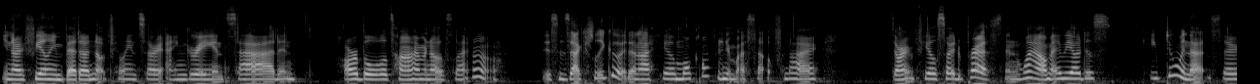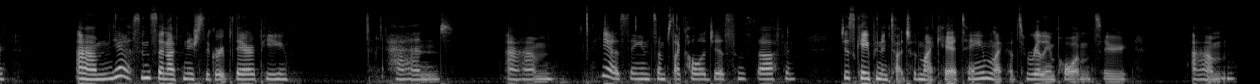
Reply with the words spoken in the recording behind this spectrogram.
you know, feeling better, not feeling so angry and sad and horrible all the time. And I was like, oh, this is actually good. And I feel more confident in myself and I don't feel so depressed. And wow, maybe I'll just keep doing that. So, um, yeah, since then I finished the group therapy and, um, yeah, seeing some psychologists and stuff and just keeping in touch with my care team. Like, that's really important to um,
